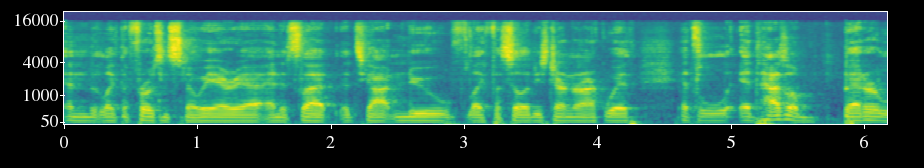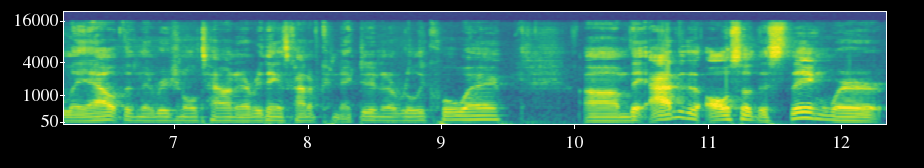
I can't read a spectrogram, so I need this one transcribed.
and like the frozen snowy area, and it's that it's got new like facilities to interact with. It's it has a better layout than the original town, and everything is kind of connected in a really cool way. Um, they added also this thing where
